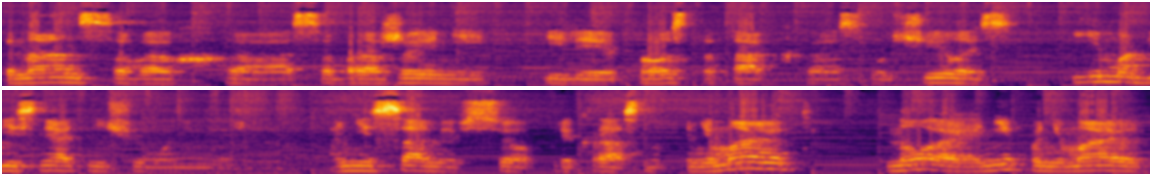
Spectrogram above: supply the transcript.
финансовых э, соображений или просто так случилось. Им объяснять ничего не нужно. Они сами все прекрасно понимают, но они понимают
